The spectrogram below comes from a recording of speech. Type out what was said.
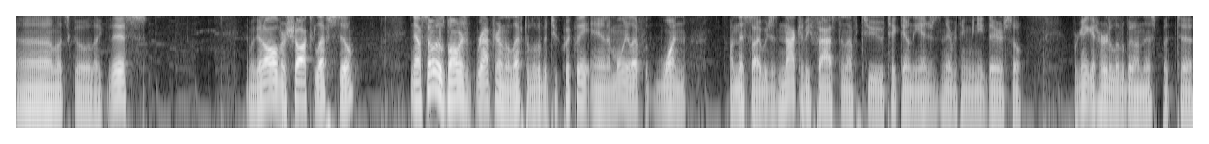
um, let's go like this. And we got all of our shocks left still. Now, some of those bombers wrapped around the left a little bit too quickly, and I'm only left with one on this side, which is not going to be fast enough to take down the engines and everything we need there. So we're going to get hurt a little bit on this, but uh,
